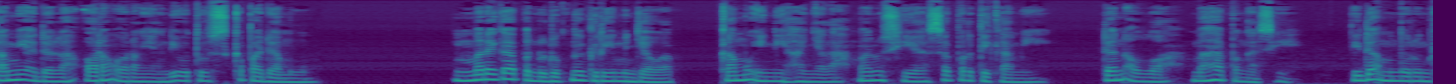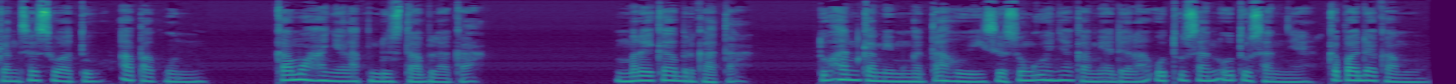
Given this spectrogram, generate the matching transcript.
kami adalah orang-orang yang diutus kepadamu. Mereka penduduk negeri menjawab, Kamu ini hanyalah manusia seperti kami, dan Allah Maha Pengasih, tidak menurunkan sesuatu apa pun. Kamu hanyalah pendusta belaka. Mereka berkata, Tuhan kami mengetahui sesungguhnya kami adalah utusan-utusannya kepada kamu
